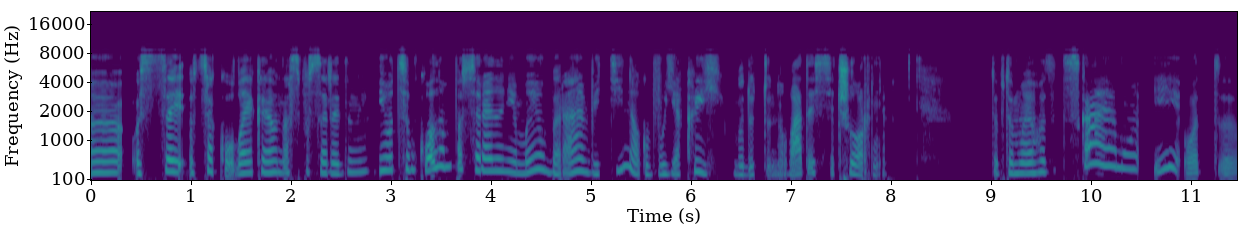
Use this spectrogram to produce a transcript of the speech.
е, ось це, оце коло, яке у нас посередині. І оцим колом посередині ми обираємо відтінок, в який будуть тонуватися чорні. Тобто ми його затискаємо і от е,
